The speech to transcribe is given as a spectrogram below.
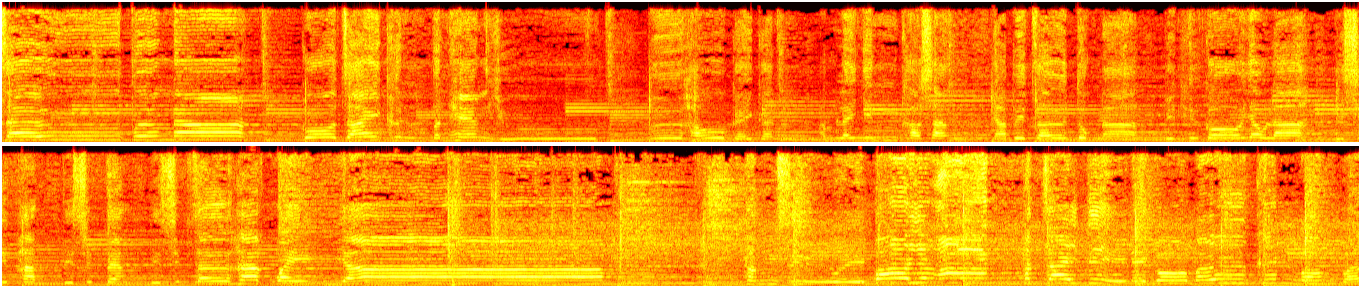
เจอเปืองนา ก็ใจขึ้นปันแห้งอยู่ มือเฮาไกลกันอำไรยินข่าวสังอย่าไปเจอตกนาบินฮือก็เย้าลาดิสิบหักดิสิบแบงดิสิบเจอหักไว้กูยามทั้งสื่อไว้บอยังอ่านพักใจตีในก็มือขึ้นมองเปิ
